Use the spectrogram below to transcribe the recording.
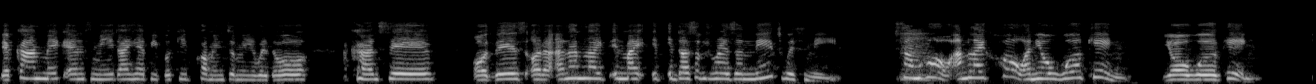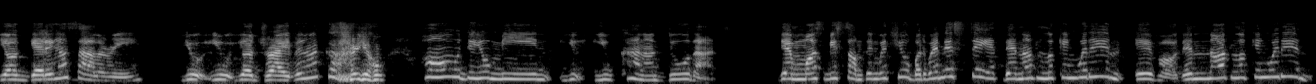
They can't make ends meet. I hear people keep coming to me with, oh, I can't save or this or that. And I'm like, in my, it, it doesn't resonate with me. Somehow, mm. I'm like, oh, and you're working you're working, you're getting a salary, you you you're driving a car. You how do you mean you you cannot do that? There must be something with you. But when they say it, they're not looking within, Eivor. They're not looking within.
